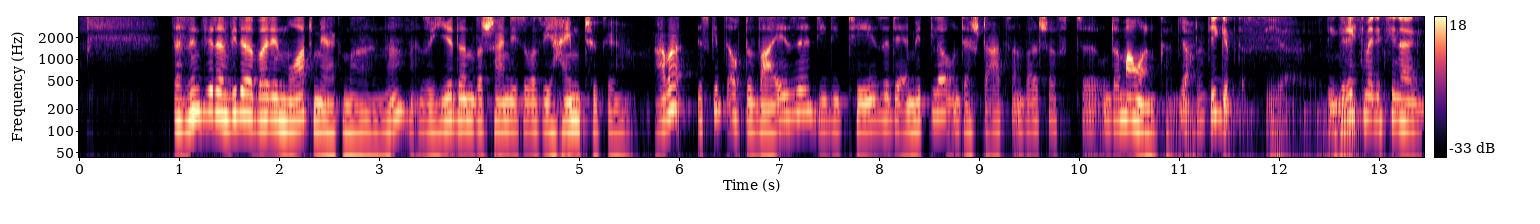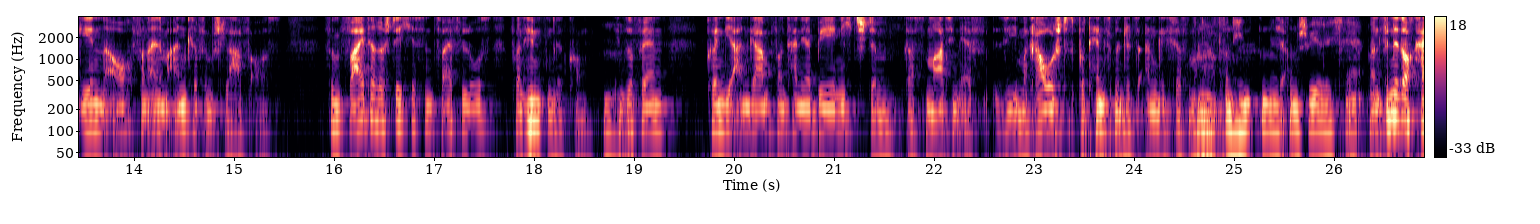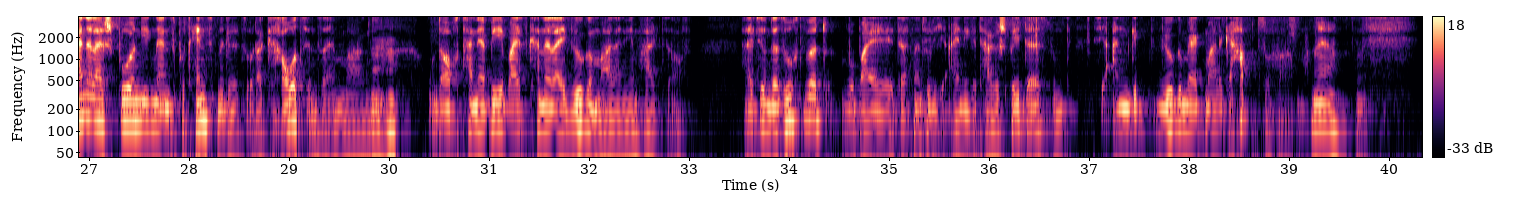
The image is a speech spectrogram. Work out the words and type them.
Da sind wir dann wieder bei den Mordmerkmalen. Ne? Also hier dann wahrscheinlich sowas wie Heimtücke. Aber es gibt auch Beweise, die die These der Ermittler und der Staatsanwaltschaft äh, untermauern können. Ja, oder? die gibt es. Die, die Gerichtsmediziner gehen auch von einem Angriff im Schlaf aus. Fünf weitere Stiche sind zweifellos von hinten gekommen. Insofern können die Angaben von Tanja B. nicht stimmen, dass Martin F. sie im Rausch des Potenzmittels angegriffen Ja, hat. von hinten ist dann schwierig. Ja. Man findet auch keinerlei Spuren irgendeines Potenzmittels oder Krauts in seinem Magen. Und auch Tanja B. weist keinerlei Würgemal an ihrem Hals auf. Als sie untersucht wird, wobei das natürlich einige Tage später ist und sie angibt, Würgemerkmale gehabt zu haben. Ja.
